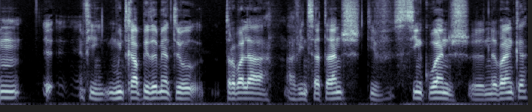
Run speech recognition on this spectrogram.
Um, enfim, muito rapidamente, eu trabalho há, há 27 anos, tive 5 anos uh, na banca,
